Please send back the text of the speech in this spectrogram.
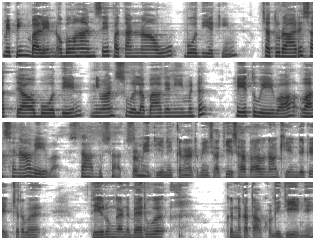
මෙපින් බලෙන් ඔබ වහන්සේ පතන්නා වූ බෝධියකින් චතුරාර්ය සත්‍ය අවබෝධයෙන් නිවන් සුව ලබා ගැනීමට හේතු වේවා වාසනාව වේවා සාදු සාදු මේ තියෙන එකනට මේ සතිය සහ භාවනාව කියන දෙක එච්චරම තේරුම් ගන්න බැරුව කරන කතාවක් වගේ තියෙන්නේ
